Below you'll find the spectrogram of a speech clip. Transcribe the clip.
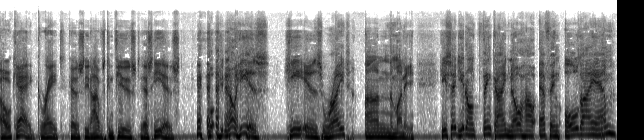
Okay, great. Because you know I was confused as he is. well, no, he is. He is right on the money. He said, "You don't think I know how effing old I am?"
